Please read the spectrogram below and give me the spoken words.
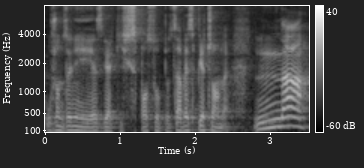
urządzenie jest w jakiś sposób zabezpieczone. Na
